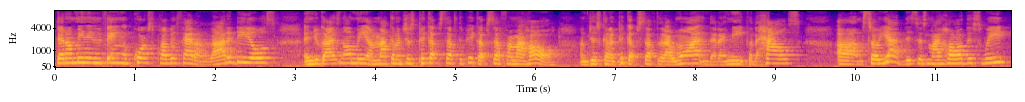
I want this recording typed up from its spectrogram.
That don't mean anything. Of course Publix had a lot of deals. And you guys know me I'm not gonna just pick up stuff to pick up stuff for my haul. I'm just gonna pick up stuff that I want and that I need for the house um, so yeah this is my haul this week.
